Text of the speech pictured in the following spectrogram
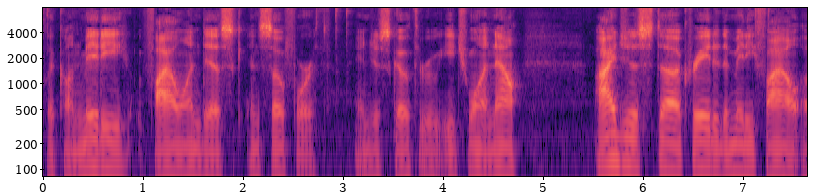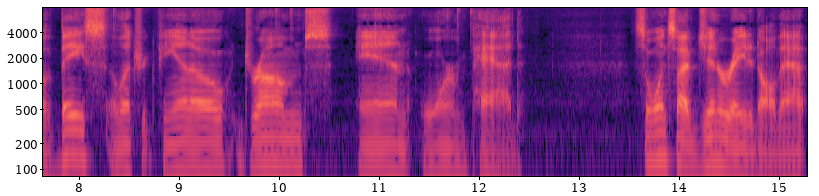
Click on MIDI, file on disk, and so forth. And just go through each one. Now, I just uh, created a MIDI file of bass, electric piano, drums, and warm pad. So once I've generated all that,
